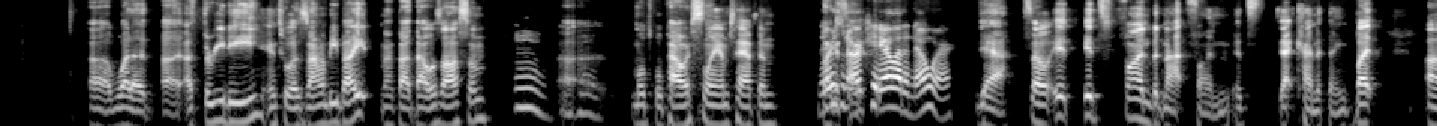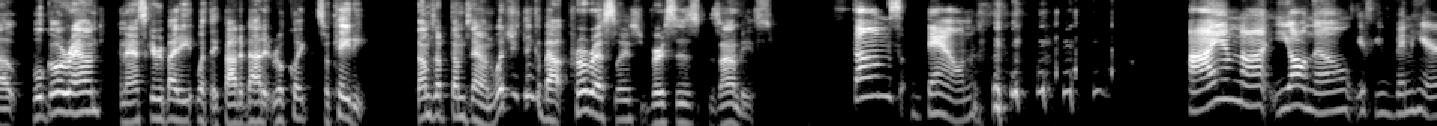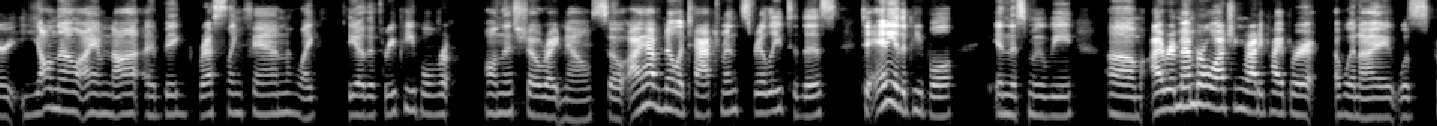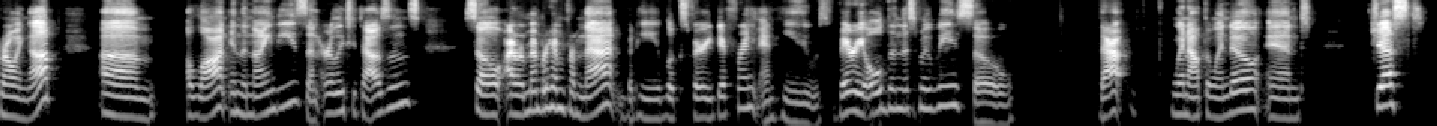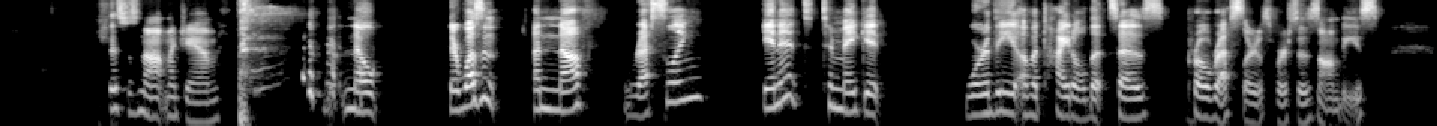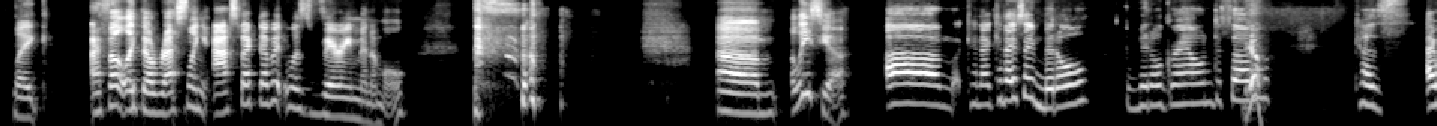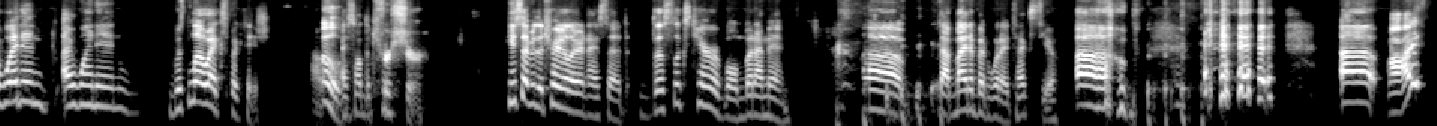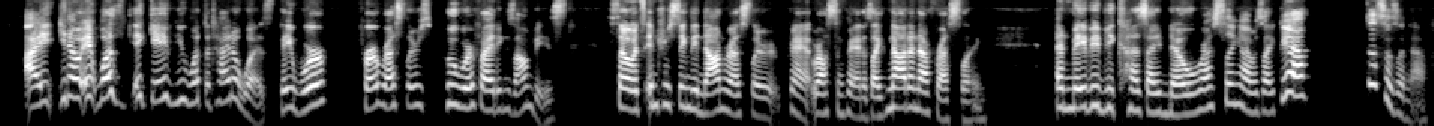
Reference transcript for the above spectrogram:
uh, what a a a 3D into a zombie bite. I thought that was awesome. Mm, Uh, mhm. Multiple power slams happen. There was like an I said- RKO out of nowhere. Yeah, so it it's fun but not fun. It's that kind of thing. But uh, we'll go around and ask everybody what they thought about it real quick. So, Katie, thumbs up, thumbs down. What did you think about pro wrestlers versus zombies? Thumbs down. I am not, y'all know if you've been here, y'all know I am not a big wrestling fan like the other three people on this show right now. So I have no attachments really to this, to any of the people in this movie. Um, I remember watching Roddy Piper when I was growing up um, a lot in the 90s and early 2000s. So I remember him from that, but he looks very different and he was very old in this movie. So that went out the window and just this was not my jam. nope. There wasn't enough wrestling in it to make it worthy of a title that says pro wrestlers versus zombies. Like I felt like the wrestling aspect of it was very minimal. um Alicia, Um, can I can I say middle middle ground Yeah. some? Because I went in I went in with low expectations. I- oh, I saw the for sure. he sent me the trailer and I said, "This looks terrible," but I'm in. Um, that might have been what I text you. Um, uh, I, I, you know, it was it gave you what the title was. They were pro wrestlers who were fighting zombies. So it's interesting. The non wrestler fan, wrestling fan is like not enough wrestling, and maybe because I know wrestling, I was like, yeah, this is enough.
